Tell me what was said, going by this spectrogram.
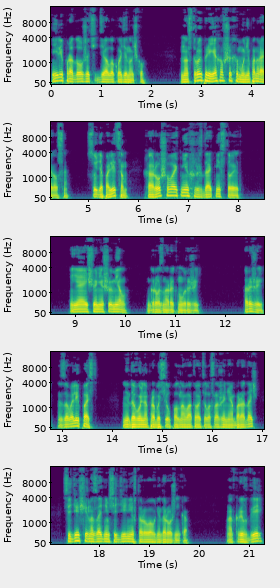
или продолжить диалог в одиночку. Настрой приехавших ему не понравился. Судя по лицам, хорошего от них ждать не стоит. «Я еще не шумел», — грозно рыкнул Рыжий. «Рыжий, завали пасть», — недовольно пробасил полноватого телосложения бородач, сидящий на заднем сиденье второго внедорожника. Открыв дверь,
